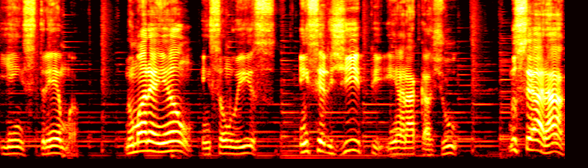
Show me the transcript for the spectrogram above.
e em Extrema, no Maranhão, em São Luís, em Sergipe, em Aracaju, no Ceará,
